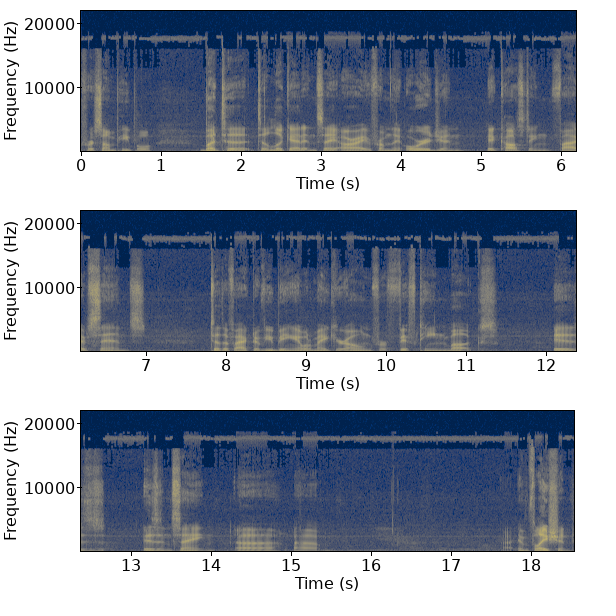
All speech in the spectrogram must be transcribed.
for some people. But to to look at it and say, all right, from the origin, it costing five cents, to the fact of you being able to make your own for fifteen bucks, is is insane. Uh, um, uh, inflation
